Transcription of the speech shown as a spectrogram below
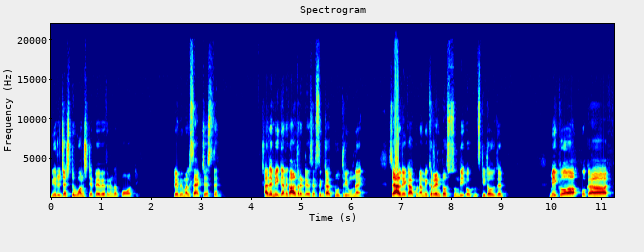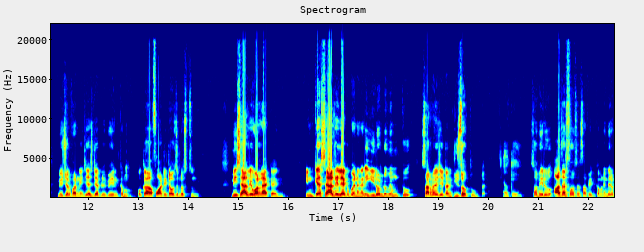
మీరు just one step away from the poverty రేపు మిమ్మల్ని సాక్ చేస్తే? అదే మీకు కనుక ఆల్టర్నేటివ్ అసెట్స్ ఇంకా టూ త్రీ ఉన్నాయి. శాలరీ కాకుండా మీకు రెంట్ వస్తుంది ఒక ఫిఫ్టీ థౌజండ్ మీకు ఒక మ్యూచువల్ ఫండ్ నుంచి ఎస్డబ్ల్యూపీ ఇన్కమ్ ఒక ఫార్టీ థౌజండ్ వస్తుంది. మీ శాలరీ వన్ ల్యాక్ అయింది. ఇన్ కేస్ శాలరీ లేకపోయినా కానీ ఈ రెండు మీకు సర్వైవ్ చేయడానికి యూజ్ అవుతూ ఉంటాయి. ఓకే. సో మీరు అదర్ సోర్సెస్ ఆఫ్ ఇన్కమ్ని మీరు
